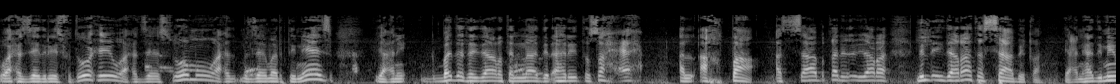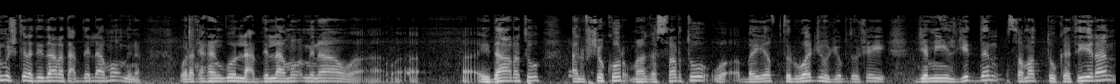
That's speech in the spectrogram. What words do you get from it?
واحد زي ادريس فتوحي واحد زي السومة واحد زي مارتينيز. يعني بدأت إدارة النادي الأهلي تصحح الأخطاء السابقة للاداره للإدارات السابقة. يعني هذه مين مشكلة إدارة عبد الله مؤمنة. ولكن إحنا نقول لعبد الله مؤمنة و... ادارته ألف شكر ما قصرتوا وبيضتوا الوجه وجبتوا شيء جميل جدا صمتوا كثيرا.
